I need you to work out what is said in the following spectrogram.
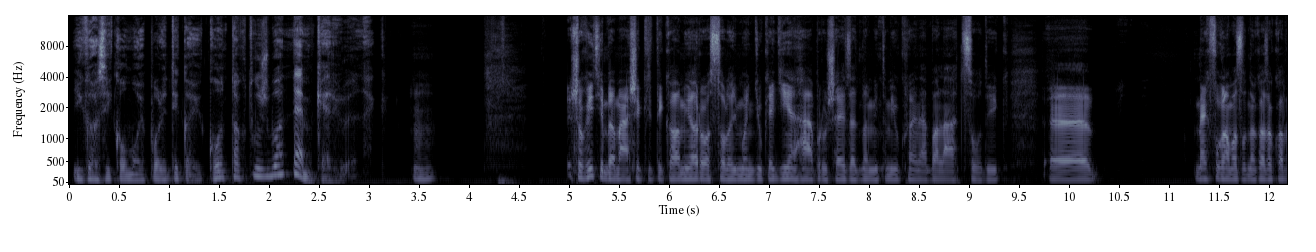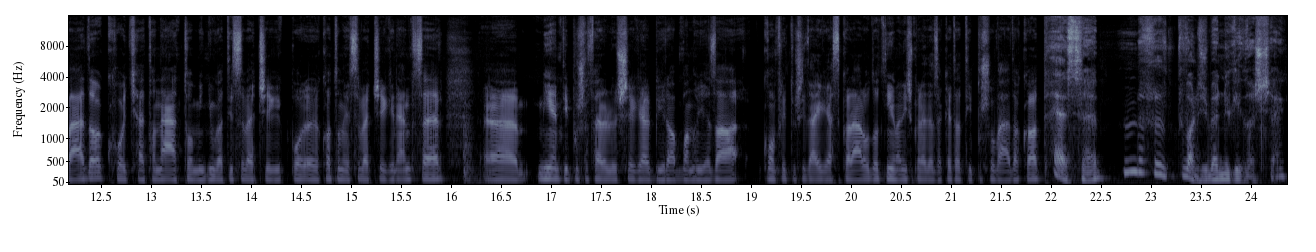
igazi komoly politikai kontaktusban nem kerülnek. Uh-huh. Akkor itt jön be a másik kritika, ami arról szól, hogy mondjuk egy ilyen háborús helyzetben, mint ami Ukrajnában látszódik, megfogalmazódnak azok a vádak, hogy hát a NATO, mint nyugati szövetségi, katonai szövetségi rendszer milyen típusú felelősséggel bír abban, hogy ez a konfliktus idáig eszkalálódott. Nyilván ismered ezeket a típusú vádakat. Persze, van is bennük igazság.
